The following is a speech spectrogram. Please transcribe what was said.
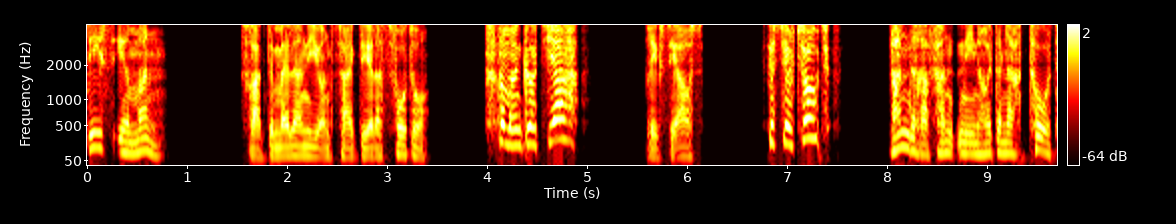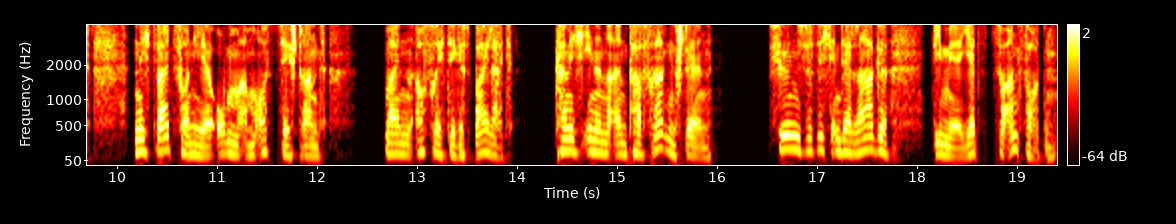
dies Ihr Mann? fragte Melanie und zeigte ihr das Foto. Oh mein Gott, ja, rief sie aus. Ist er tot? Wanderer fanden ihn heute Nacht tot, nicht weit von hier, oben am Ostseestrand. Mein aufrichtiges Beileid. Kann ich Ihnen ein paar Fragen stellen? Fühlen Sie sich in der Lage, die mir jetzt zu antworten?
